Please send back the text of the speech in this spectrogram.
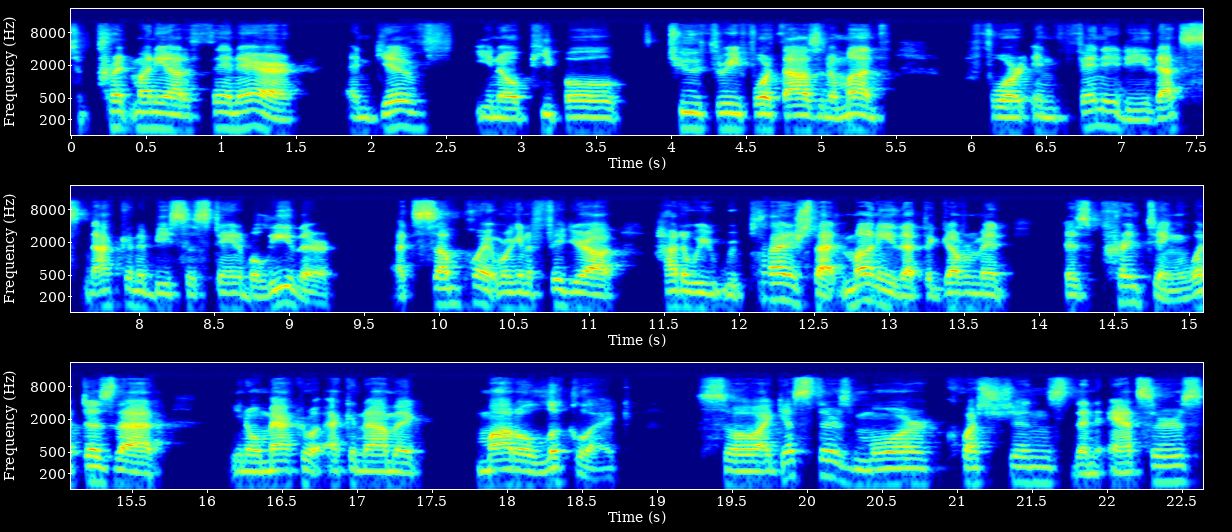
to print money out of thin air and give you know people two three four thousand a month for infinity that's not going to be sustainable either. At some point we're going to figure out how do we replenish that money that the government is printing? What does that you know macroeconomic model look like? So i guess there's more questions than answers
